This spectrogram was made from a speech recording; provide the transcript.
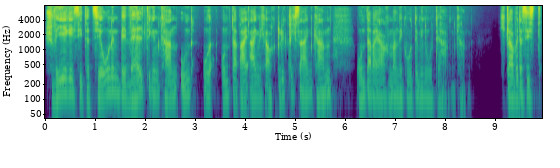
schwere Situationen bewältigen kann und, und dabei eigentlich auch glücklich sein kann und dabei auch mal eine gute Minute haben kann. Ich glaube, das ist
